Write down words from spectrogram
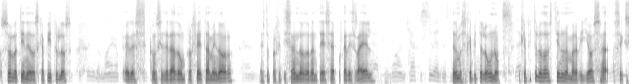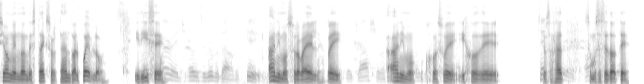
solo tiene dos capítulos. Él es considerado un profeta menor, está profetizando durante esa época de Israel. Tenemos el capítulo 1. El capítulo 2 tiene una maravillosa sección en donde está exhortando al pueblo y "Take dice, ánimo Zorobabel, rey, ánimo Josué, hijo de Josahat, sumo sacerdote,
